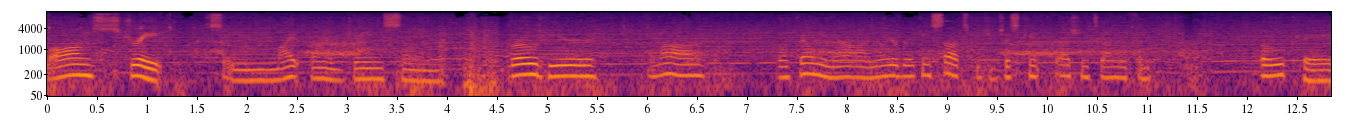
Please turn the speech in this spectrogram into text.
long straight, so you might want to gain some road here. Come on. Don't fail me now. I know your braking sucks, but you just can't crash into anything. Okay.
